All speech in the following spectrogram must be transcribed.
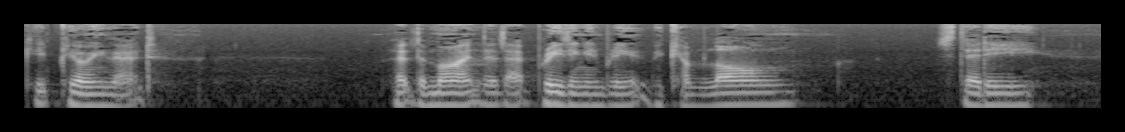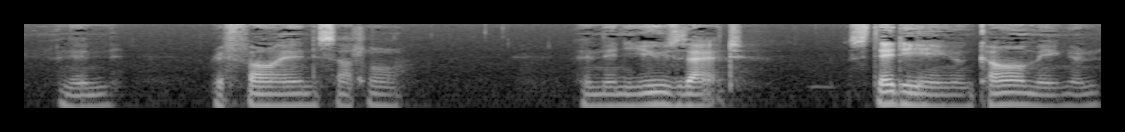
Keep doing that. Let the mind, that that breathing in breathing become long, steady, and then refined, subtle, and then use that steadying and calming and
